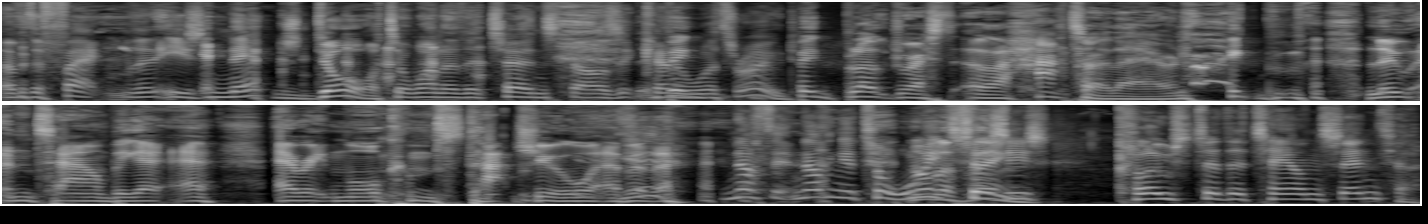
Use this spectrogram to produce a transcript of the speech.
of the fact that it is next door to one of the turnstiles at Kenilworth Road. Big bloke dressed as a hatter there, and like Luton Town, big Eric Morecambe statue or whatever. Yeah, there. nothing, nothing at all. All Not it says thing. is close to the town centre,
